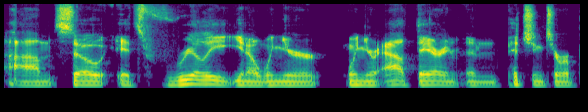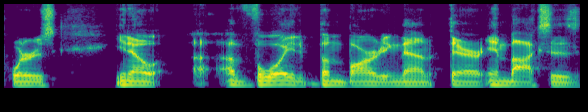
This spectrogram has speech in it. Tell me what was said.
um, so it's really, you know, when you're when you're out there and, and pitching to reporters, you know, avoid bombarding them their inboxes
